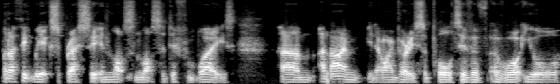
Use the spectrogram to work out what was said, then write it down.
but i think we express it in lots and lots of different ways. Um, and i'm you know i'm very supportive of, of what you're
